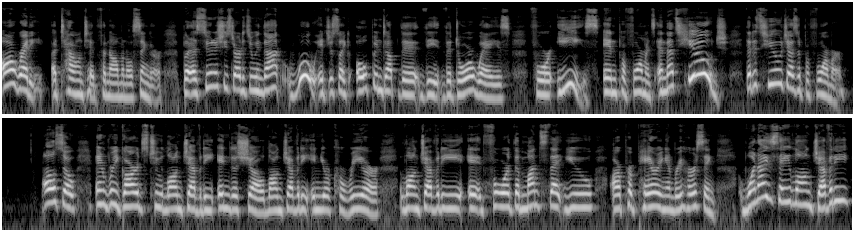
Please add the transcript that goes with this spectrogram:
already a talented phenomenal singer but as soon as she started doing that woo it just like opened up the the the doorways for ease in performance and that's huge that is huge as a performer also, in regards to longevity in the show, longevity in your career, longevity for the months that you are preparing and rehearsing. When I say longevity,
